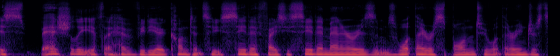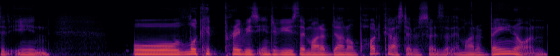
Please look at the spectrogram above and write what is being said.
especially if they have video content so you see their face you see their mannerisms what they respond to what they're interested in or look at previous interviews they might have done or podcast episodes that they might have been on.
